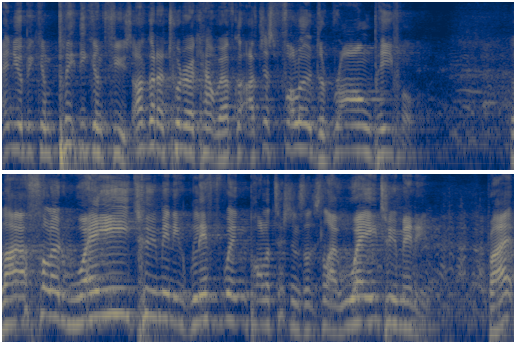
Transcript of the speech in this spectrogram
and you'll be completely confused. I've got a Twitter account where I've, got, I've just followed the wrong people. Like, I followed way too many left wing politicians. It's like way too many, right?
